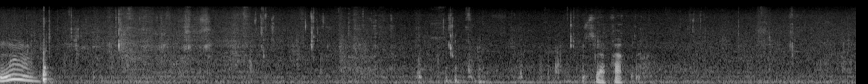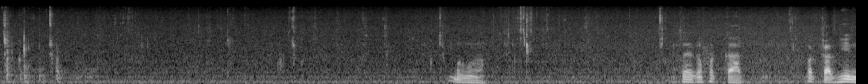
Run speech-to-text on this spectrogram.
อืมเสียบคักบิ่งว่าใส่ก็ผักกาดผักกาดหิน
